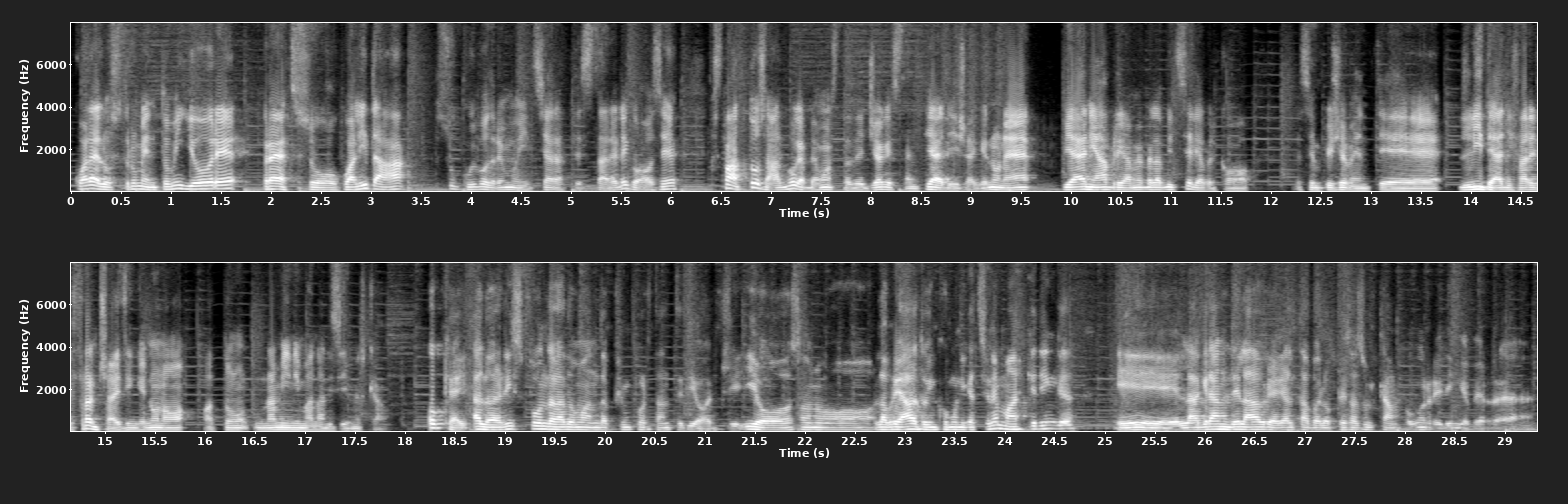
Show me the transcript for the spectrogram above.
qual è lo strumento migliore, prezzo, qualità su cui potremmo iniziare a testare le cose, fatto salvo che abbiamo una strategia che sta in piedi, cioè che non è vieni, apri la mia bella pizzeria perché ho semplicemente l'idea di fare il franchising e non ho fatto una minima analisi di mercato. Ok, allora rispondo alla domanda più importante di oggi. Io sono laureato in comunicazione e marketing e la grande laurea in realtà poi l'ho presa sul campo con Rating per eh,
